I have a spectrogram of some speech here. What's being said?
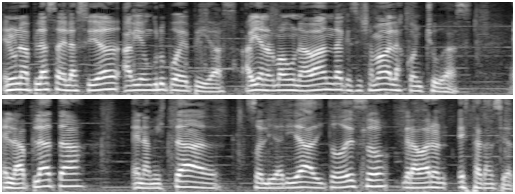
en una plaza de la ciudad había un grupo de pibas. Habían armado una banda que se llamaba Las Conchudas. En La Plata, en amistad, solidaridad y todo eso, grabaron esta canción.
